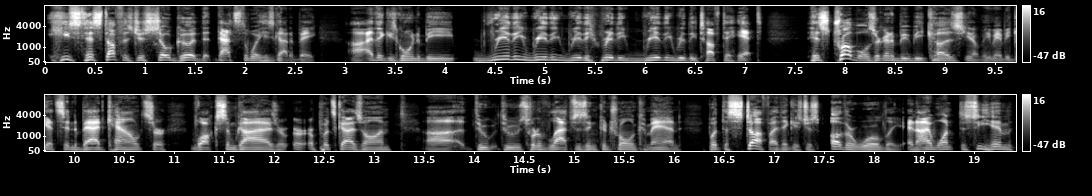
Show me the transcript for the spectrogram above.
He's his stuff is just so good that that's the way he's got to be. Uh, I think he's going to be really, really, really, really, really, really tough to hit. His troubles are going to be because you know he maybe gets into bad counts or walks some guys or, or, or puts guys on uh, through through sort of lapses in control and command. But the stuff I think is just otherworldly, and I want to see him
